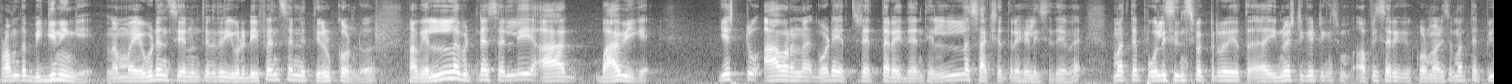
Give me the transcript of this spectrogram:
ಫ್ರಮ್ ದ ಬಿಗಿನಿಂಗೇ ನಮ್ಮ ಎವಿಡೆನ್ಸ್ ಏನು ಅಂತ ಹೇಳಿದರೆ ಇವರ ಡಿಫೆನ್ಸನ್ನು ತಿಳ್ಕೊಂಡು ನಾವೆಲ್ಲ ವಿಟ್ನೆಸ್ಸಲ್ಲಿ ಆ ಬಾವಿಗೆ ಎಷ್ಟು ಆವರಣ ಗೋಡೆ ಎಷ್ಟು ಎತ್ತರ ಇದೆ ಅಂತ ಎಲ್ಲ ಸಾಕ್ಷ್ಯತ್ರ ಹೇಳಿಸಿದ್ದೇವೆ. ಮತ್ತು ಪೊಲೀಸ್ ಇನ್ಸ್ಪೆಕ್ಟರ್ ಇನ್ವೆಸ್ಟಿಗೇಟಿಂಗ್ ಆಫೀಸರಿಗೆ ಕಾಲ್ ಮಾಡಿಸಿ, ಮತ್ತು ಪಿ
